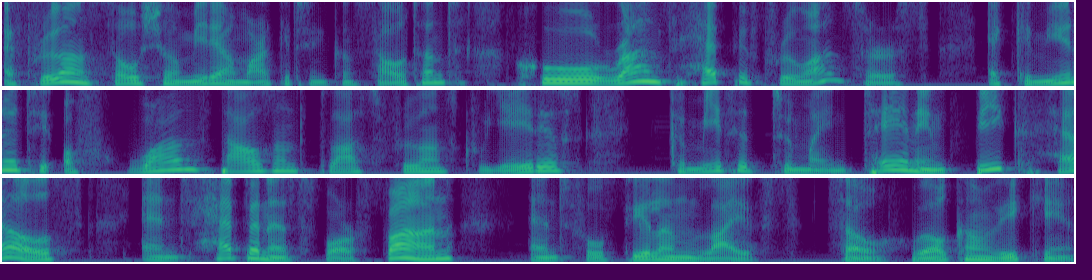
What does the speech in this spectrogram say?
a freelance social media marketing consultant who runs Happy Freelancers, a community of 1,000 plus freelance creatives committed to maintaining peak health and happiness for fun and fulfilling lives. So, welcome, Vicky.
